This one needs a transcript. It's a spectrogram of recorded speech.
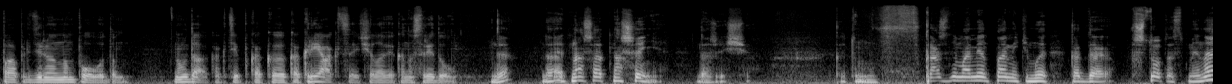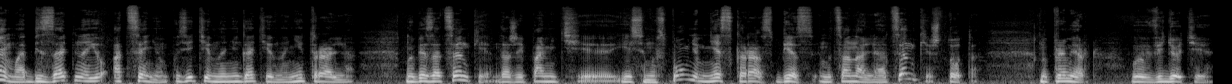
по определенным поводам. Ну да, как типа как, э, как реакция человека на среду. Да, да, это наше отношение даже еще Поэтому в каждый момент памяти мы, когда что-то вспоминаем, мы обязательно ее оцениваем. Позитивно, негативно, нейтрально. Но без оценки, даже и память, э, если мы вспомним несколько раз без эмоциональной оценки что-то, например, вы введете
